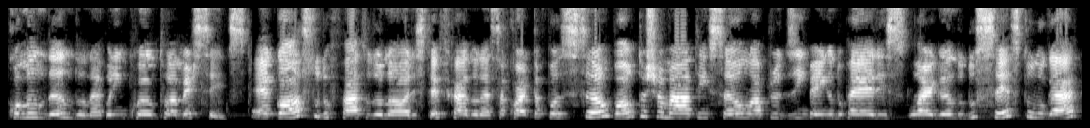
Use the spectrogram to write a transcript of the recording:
comandando, né, por enquanto a Mercedes. É, gosto do fato do Norris ter ficado nessa quarta posição. Volto a chamar a atenção lá pro desempenho do Pérez largando do sexto lugar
